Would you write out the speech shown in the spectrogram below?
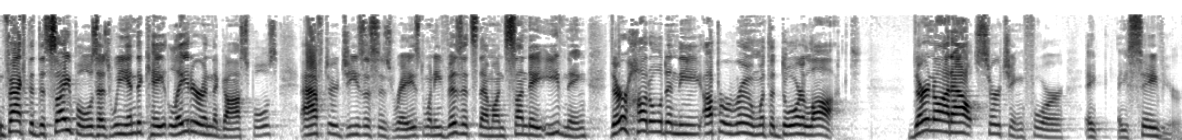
In fact, the disciples, as we indicate later in the Gospels, after Jesus is raised, when he visits them on Sunday evening, they're huddled in the upper room with the door locked. They're not out searching for a, a Savior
